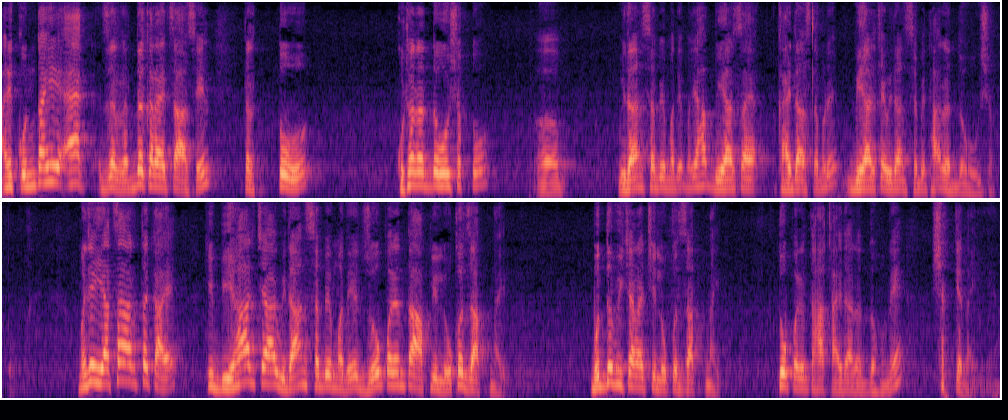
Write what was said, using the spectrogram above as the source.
आणि कोणताही ॲक्ट जर रद्द करायचा असेल तर तो कुठं रद्द होऊ शकतो? विधानसभेमध्ये म्हणजे हा बिहारचा कायदा असल्यामुळे बिहारच्या विधानसभेत हा रद्द होऊ शकतो. म्हणजे याचा अर्थ काय? की बिहारच्या विधानसभेमध्ये जोपर्यंत आपली लोक जात नाहीत बुद्ध विचाराची लोक जात नाहीत तोपर्यंत हा कायदा रद्द होणे शक्य नाही आहे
